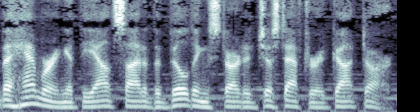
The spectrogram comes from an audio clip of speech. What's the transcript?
The hammering at the outside of the building started just after it got dark.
